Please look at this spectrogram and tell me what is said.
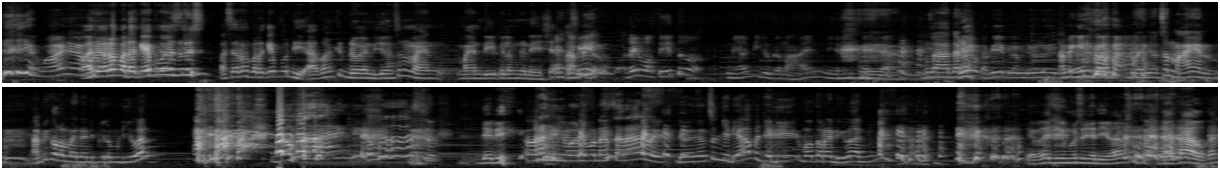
iya maunya pasti orang pada kepo ya terus. Pasti orang pada kepo di apa sih Dwayne Johnson main main di film Indonesia. eh, tapi tapi waktu itu Miyabi juga main gitu. Iya. Enggak, tapi tapi tapi belum dulu itu tapi gini kalau Dwayne Johnson main. Tapi kalau mainnya di film Dylan Gak main, gak masuk. Jadi Orang gimana penasaran lu ya? Dwayne Johnson jadi apa? Jadi motornya Dylan? ya maksudnya jadi musuhnya Dylan nggak tahu kan.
